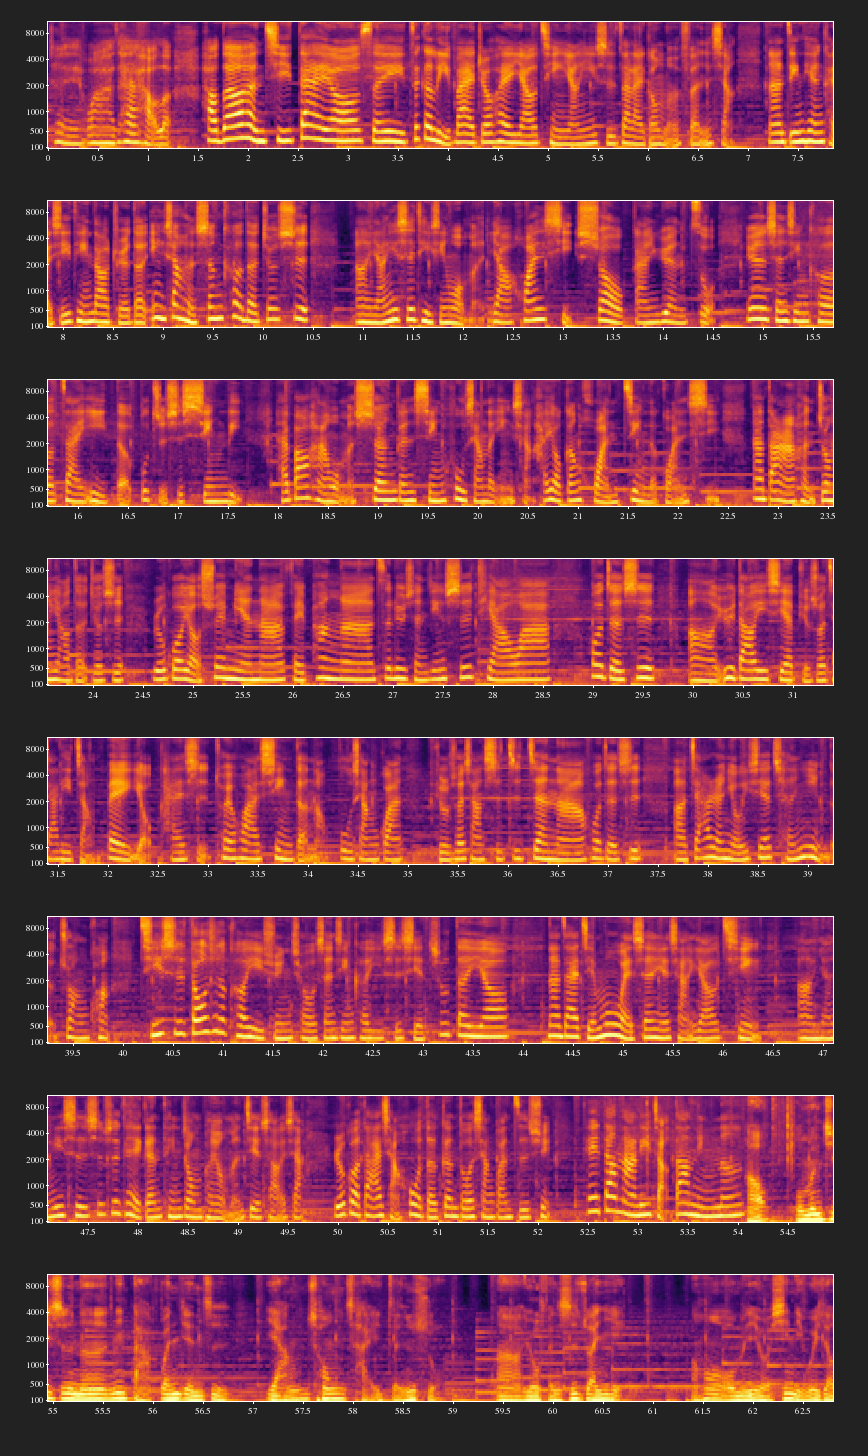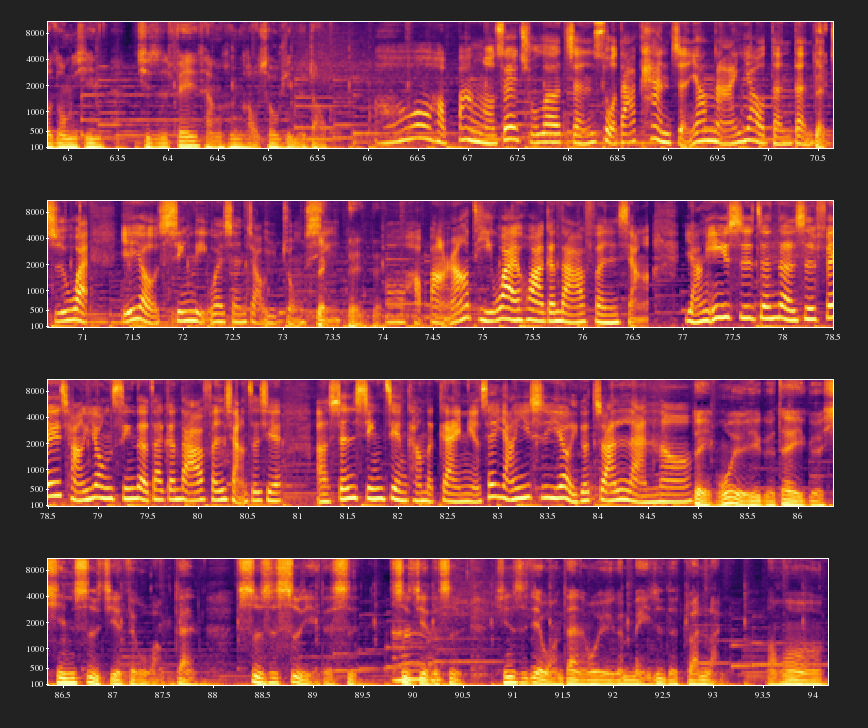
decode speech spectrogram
对，哇，太好了，好的，很期待哦。所以这个礼拜就会邀请杨医师再来跟我们分享。那今天可惜听到觉得印象很深刻的就是，嗯，杨医师提醒我们要欢喜受，甘愿做，因为身心科在意的不只是心理。还包含我们身跟心互相的影响，还有跟环境的关系。那当然很重要的就是，如果有睡眠啊、肥胖啊、自律神经失调啊，或者是呃遇到一些，比如说家里长辈有开始退化性的脑部相关，比如说像失智症啊，或者是呃家人有一些成瘾的状况，其实都是可以寻求身心科医师协助的哟。那在节目尾声也想邀请。啊，杨医师是不是可以跟听众朋友们介绍一下？如果大家想获得更多相关资讯，可以到哪里找到您呢？好，我们其实呢，你打关键字“洋葱才诊所”，啊，有粉丝专业，然后我们有心理卫教中心，其实非常很好搜寻得到。哦好棒哦！所以除了诊所，大家看诊要拿药等等的之外，也有心理卫生教育中心。对对哦，好棒！然后题外话跟大家分享啊，杨医师真的是非常用心的在跟大家分享这些呃身心健康的概念。所以杨医师也有一个专栏呢。对我有一个在一个新世界这个网站，视是视野的视，世界的视，新世界网站，我有一个每日的专栏，然后。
